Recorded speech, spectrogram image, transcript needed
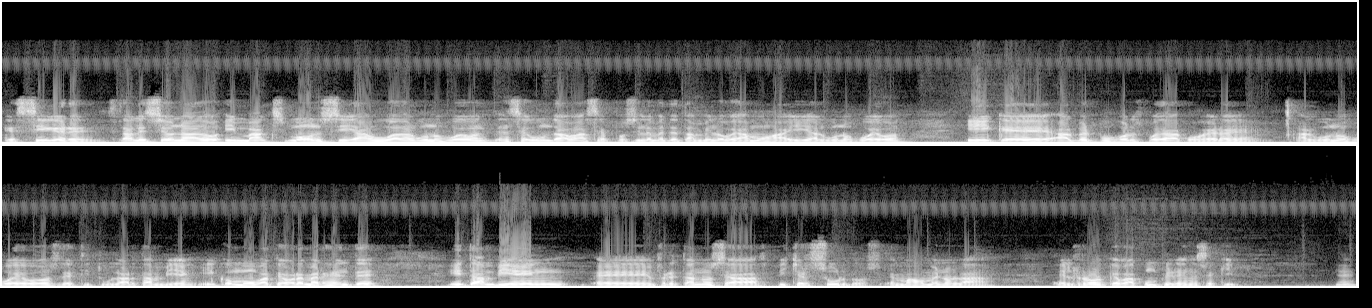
que Siger está lesionado y Max Monsi ha jugado algunos juegos en, segunda base, posiblemente también lo veamos ahí algunos juegos y que Albert Pujols pueda coger eh, algunos juegos de titular también y como bateador emergente y también eh, enfrentándose a pitchers zurdos, es más o menos la, el rol que va a cumplir en ese equipo. ¿Eh?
